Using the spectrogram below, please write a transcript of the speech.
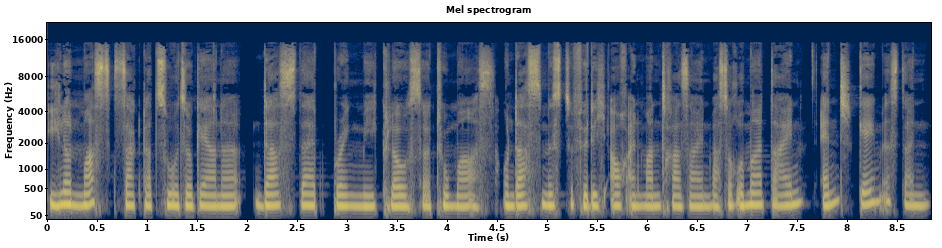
Elon Musk sagt dazu so gerne, Does that bring me closer to Mars? Und das müsste für dich auch ein Mantra sein, was auch immer dein Endgame ist, dein,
